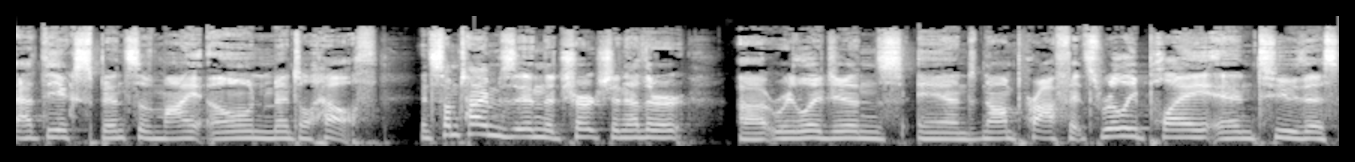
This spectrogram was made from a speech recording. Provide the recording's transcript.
at the expense of my own mental health. And sometimes in the church and other uh, religions and nonprofits really play into this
